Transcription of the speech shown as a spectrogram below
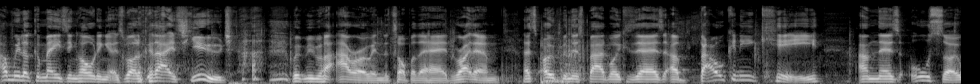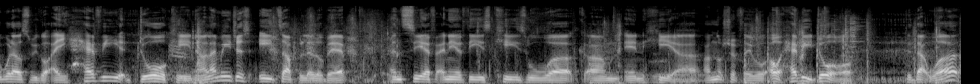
And we look amazing holding it as well. Look at that, it's huge. With me my arrow in the top of the head. Right then, let's open this bad boy because there's a balcony key and there's also, what else we got? A heavy door key. Now, let me just eat up a little bit and see if any of these keys will work um, in here. I'm not sure if they will. Oh, heavy door. Did that work?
